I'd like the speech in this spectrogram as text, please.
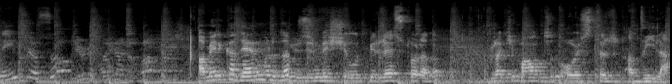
Ne istiyorsun? Amerika Denver'da 125 yıllık bir restoranın Rocky Mountain Oyster adıyla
